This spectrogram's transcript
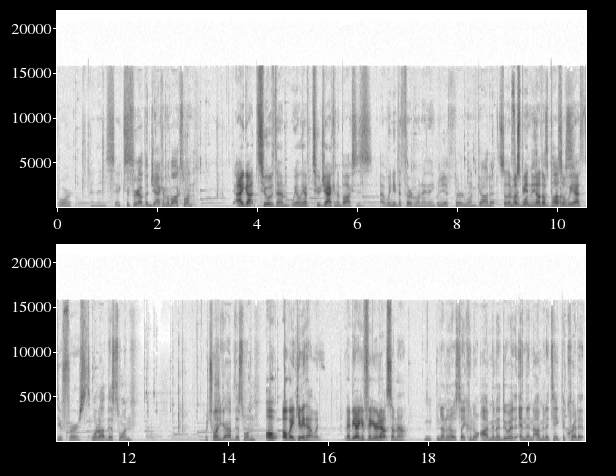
four and then six. We figure out the Jack in the Box one. I got two of them. We only have two Jack in the Boxes. Uh, we need the third one, I think. We need a third one. Got it. So there Is must be another puzzle box? we have to do first. What about this one? Which Did one? you grab this one? Oh, oh wait, give me that one. Maybe I can figure it out somehow. N- No, no, no, Sykkuno. I'm gonna do it, and then I'm gonna take the credit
